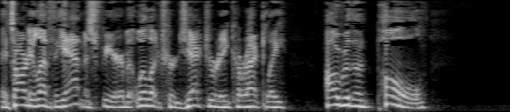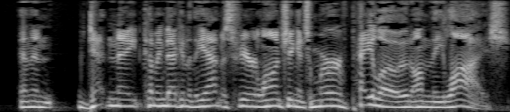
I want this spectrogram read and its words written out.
It's already left the atmosphere, but will it trajectory correctly over the pole and then detonate coming back into the atmosphere, launching its MIRV payload on the lies?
